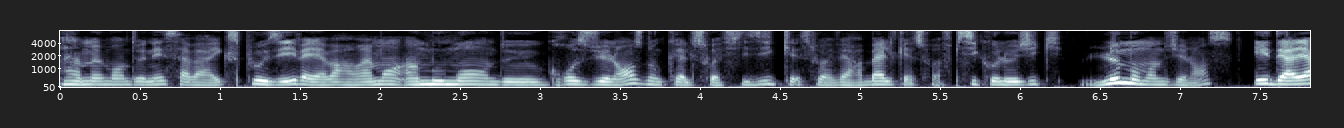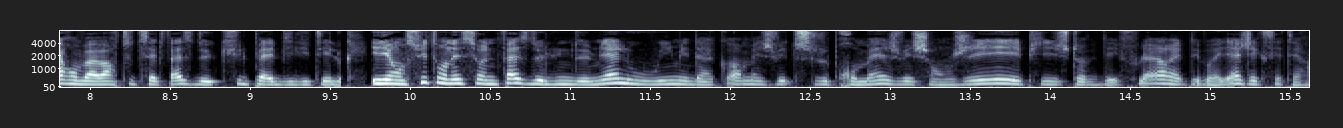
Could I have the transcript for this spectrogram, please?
À un moment donné, ça va exploser. Il va y avoir vraiment un moment de grosse violence, donc qu'elle soit physique, qu'elle soit verbale, qu'elle soit psychologique, le moment de violence. Et derrière, on va avoir toute cette phase de culpabilité. Et ensuite, on est sur une phase de lune de miel où oui, mais d'accord, mais je vais, promets, je vais changer. Et puis je t'offre des fleurs et des voyages, etc.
